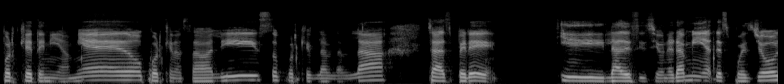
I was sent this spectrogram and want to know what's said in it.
porque tenía miedo, porque no estaba listo, porque bla, bla, bla. O sea, esperé y la decisión era mía. Después yo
